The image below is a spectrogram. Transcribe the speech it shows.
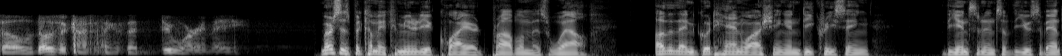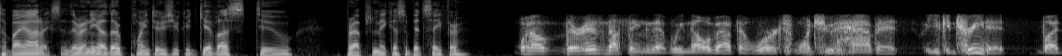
So those are kinds of things that do worry me. MRSA is becoming a community acquired problem as well other than good hand washing and decreasing the incidence of the use of antibiotics, are there any other pointers you could give us to perhaps make us a bit safer? Well, there is nothing that we know about that works. Once you have it, you can treat it, but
